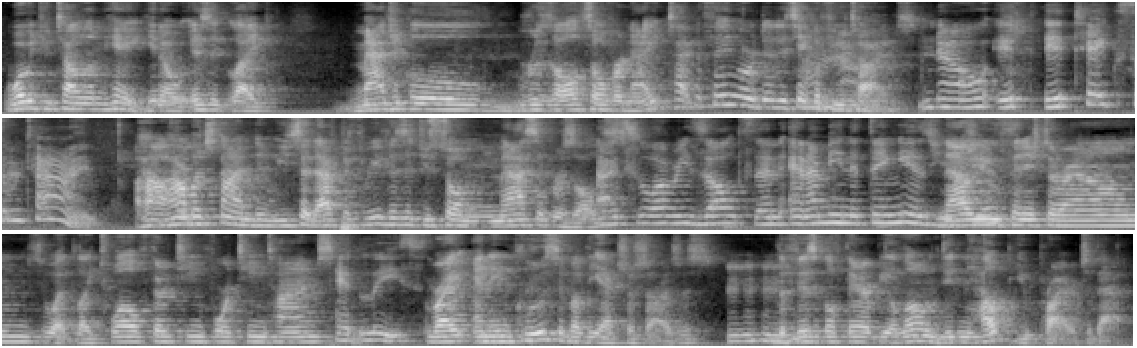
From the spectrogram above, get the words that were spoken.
What would you tell them? Hey, you know, is it like magical results overnight type of thing, or did it take a few times? No, it it takes some time. How, how much time did you said after three visits you saw massive results? I saw results, and and I mean the thing is, you now just, you finished around what like 12 13 14 times at least. right and inclusive of the exercises Mm-hmm. the physical therapy alone didn't help you prior to that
